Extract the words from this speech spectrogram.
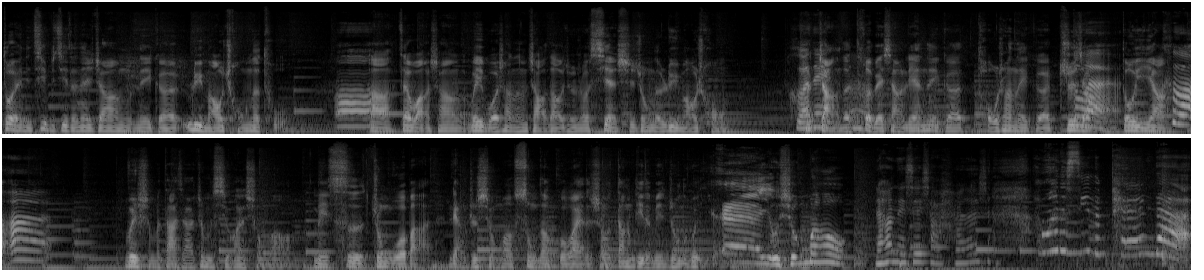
对你记不记得那张那个绿毛虫的图？哦啊，在网上微博上能找到，就是说现实中的绿毛虫。它长得特别像，连那个头上那个指甲都一样，可爱。为什么大家这么喜欢熊猫？每次中国把两只熊猫送到国外的时候，当地的民众都会耶，有熊猫。然后那些小孩呢是 I wanna see the panda。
